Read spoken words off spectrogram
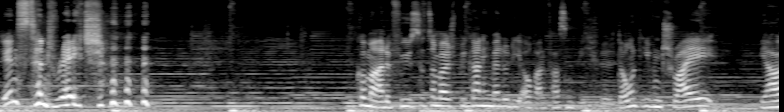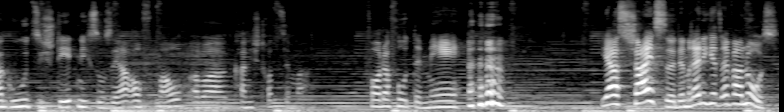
Instant Rage. Guck mal, an die Füße zum Beispiel kann ich Melodie auch anfassen, wie ich will. Don't even try. Ja gut, sie steht nicht so sehr auf Bauch, aber kann ich trotzdem machen. Vorderpfote, meh. ja, ist scheiße. Dann renne ich jetzt einfach los.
